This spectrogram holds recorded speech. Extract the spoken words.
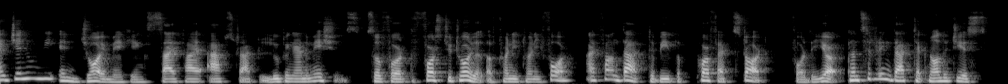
I genuinely enjoy making sci-fi abstract looping animations. So for the first tutorial of 2024, I found that to be the perfect start for the year. Considering that technology is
